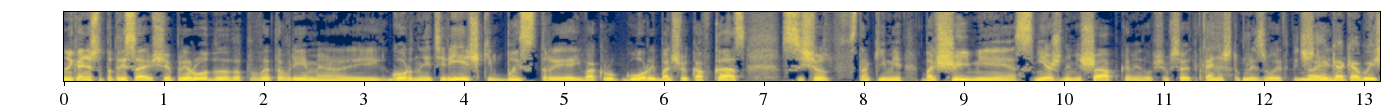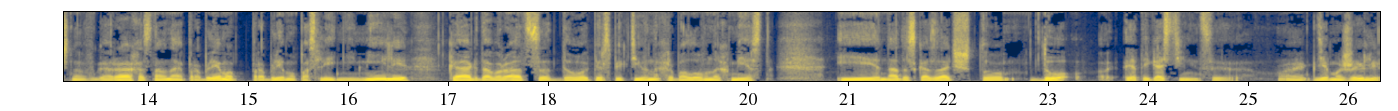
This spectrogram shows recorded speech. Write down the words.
Ну и, конечно, потрясающая природа в это время. И горные эти речки быстрые, и вокруг горы, и Большой Кавказ с еще с такими большими снежными шапками. В общем, все это, конечно, производит впечатление. Ну и, как обычно, в горах основная проблема, проблема последней мили, как добраться до перспективных рыболовных мест. И надо сказать, что до этой гостиницы, э, где мы жили,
